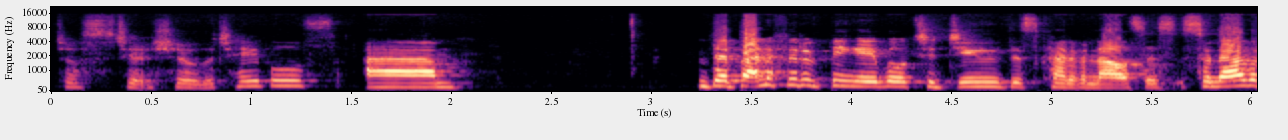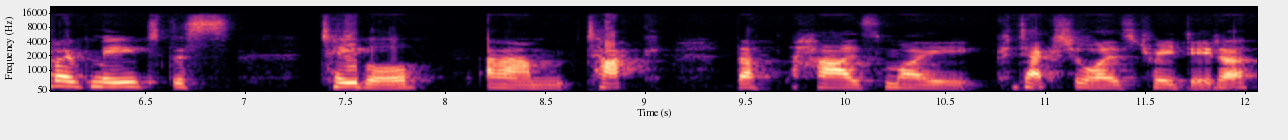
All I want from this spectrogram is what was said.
just to show the tables. Um, the benefit of being able to do this kind of analysis. So now that I've made this table um, TAQ that has my contextualized trade data,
